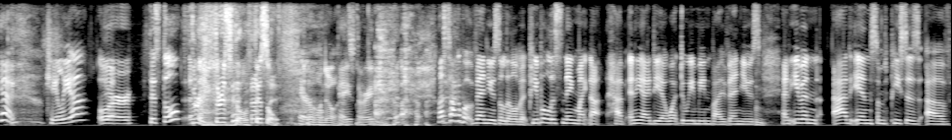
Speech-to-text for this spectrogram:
Yeah, Kalia or Thistle. Thr- Thistle, thistle. Oh, no, Okay, sorry. Let's talk about venues a little bit. People listening might not have any idea what do we mean by venues, Hmm. and even add in some pieces of,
